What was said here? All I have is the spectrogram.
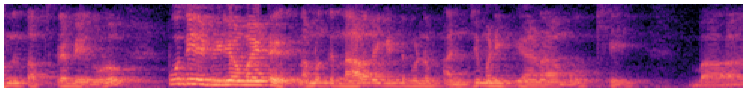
ഒന്ന് സബ്സ്ക്രൈബ് ചെയ്തോളൂ. പുതിയ വീഡിയോ ആയിട്ട് നമുക്ക് നാളെ വൈകിട്ട് വീണ്ടും അഞ്ചു മണിക്ക് കാണാം ഓക്കെ ബൈ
